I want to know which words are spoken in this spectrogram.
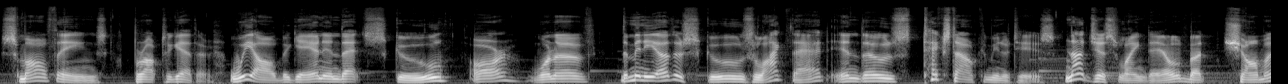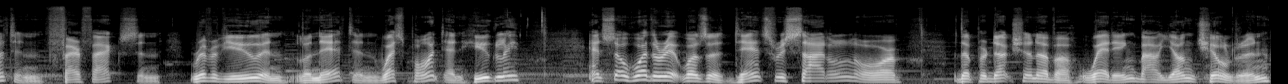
small things brought together. We all began in that school or one of the many other schools like that in those textile communities. Not just Langdale, but Shawmut and Fairfax and Riverview and Lanett and West Point and Huguley. And so, whether it was a dance recital or the production of a wedding by young children,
